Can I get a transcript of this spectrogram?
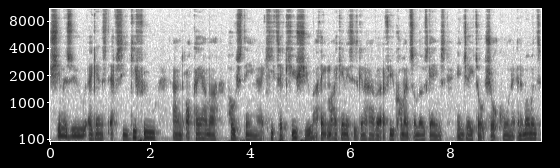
Shimizu against FC Gifu, and Okayama hosting uh, Kita Kyushu. I think Mike Innes is going to have a, a, few comments on those games in J Talk Short Corner in a moment.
